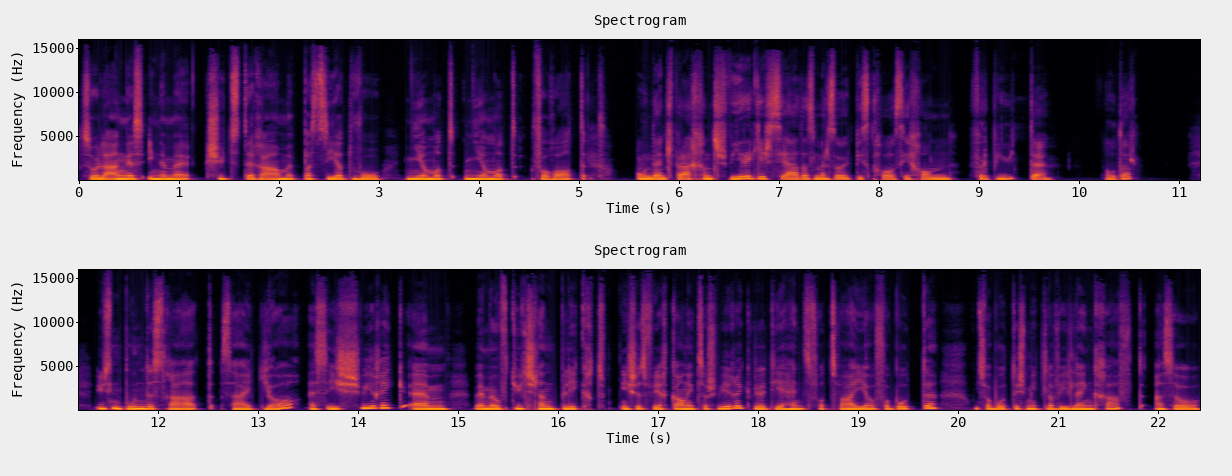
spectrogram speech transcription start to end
solange es in einem geschützten Rahmen passiert, wo niemand niemand verratet. Und entsprechend schwierig ist es ja dass man so etwas quasi kann verbieten oder? Unser Bundesrat sagt ja, es ist schwierig. Ähm, wenn man auf Deutschland blickt, ist es vielleicht gar nicht so schwierig, weil die haben es vor zwei Jahren verboten und das Verbot ist mittlerweile in Kraft. Also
